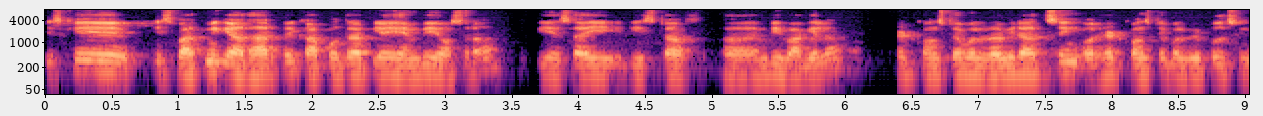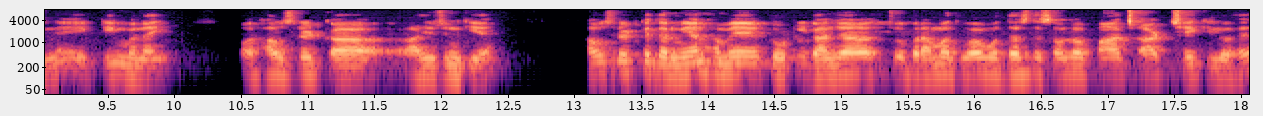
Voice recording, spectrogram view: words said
इसके, इस बातमी के आधार पर Kapodra P I M B Osara P S I D staff M B Vaghela head constable Raviraj Singh और हेड कांस्टेबल विपुल सिंह ने एक टीम बनाई और हाउस रेड का आयोजन किया। हाउस रेड के दरमियान हमें टोटल गांजा जो बरामद हुआ वो दस दशमलव पाँच आठ छः किलो है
